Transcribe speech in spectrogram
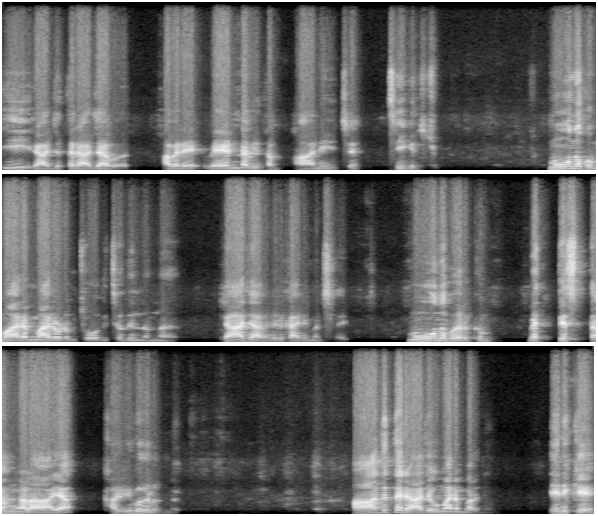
ഈ രാജ്യത്തെ രാജാവ് അവരെ വേണ്ട വിധം ആനയിച്ച് സ്വീകരിച്ചു. മൂന്ന് കുമാരന്മാരോടും ചോദിച്ചതിൽ നിന്ന് രാജാവിന് ഒരു കാര്യം മനസ്സിലായി. മൂന്ന് പേർക്കും വ്യത്യസ്തങ്ങളായ കഴിവുകളുണ്ട്. ആദ്യത്തെ രാജകുമാരൻ പറഞ്ഞു എനിക്ക്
